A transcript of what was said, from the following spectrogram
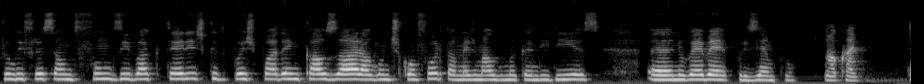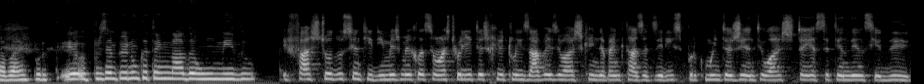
proliferação de fungos e bactérias que depois podem causar algum desconforto ou mesmo alguma candidíase uh, no bebê, por exemplo. Ok. Está bem? Porque, eu, por exemplo, eu nunca tenho nada úmido faz todo o sentido, e mesmo em relação às toalhitas reutilizáveis, eu acho que ainda bem que estás a dizer isso, porque muita gente, eu acho, tem essa tendência de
